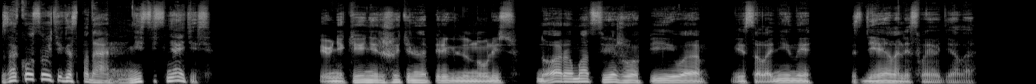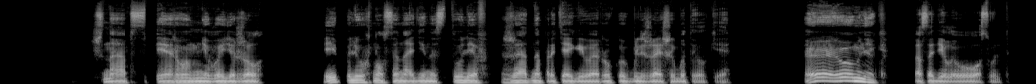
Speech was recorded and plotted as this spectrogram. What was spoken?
«Закусывайте, господа, не стесняйтесь». Пивники нерешительно переглянулись, но аромат свежего пива и солонины сделали свое дело. Шнапс первым не выдержал и плюхнулся на один из стульев, жадно протягивая руку к ближайшей бутылке. «Эй, умник!» — посадил его Освальд.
